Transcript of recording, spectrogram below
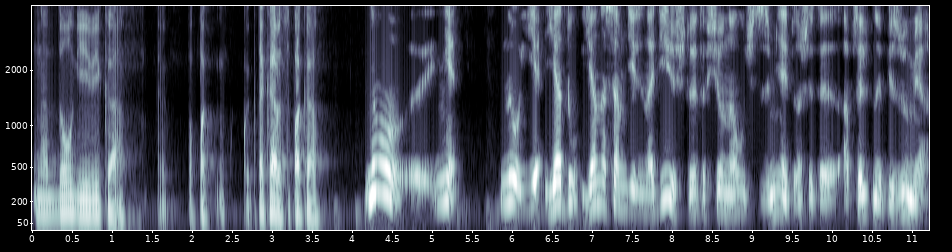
на долгие века. Как, так кажется пока. Ну, э, нет. Ну, я, я, я на самом деле надеюсь, что это все научится заменять, потому что это абсолютно безумие.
